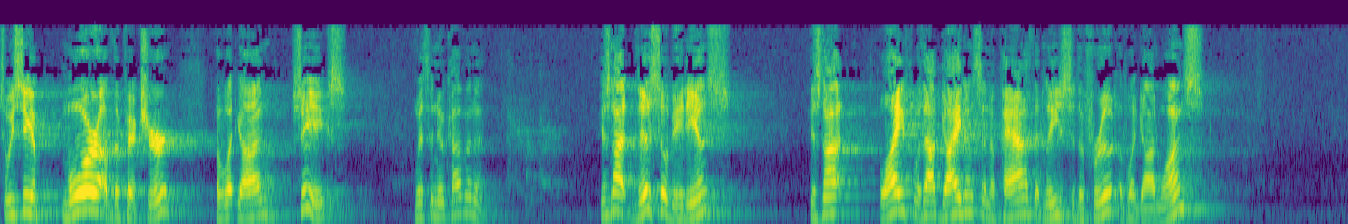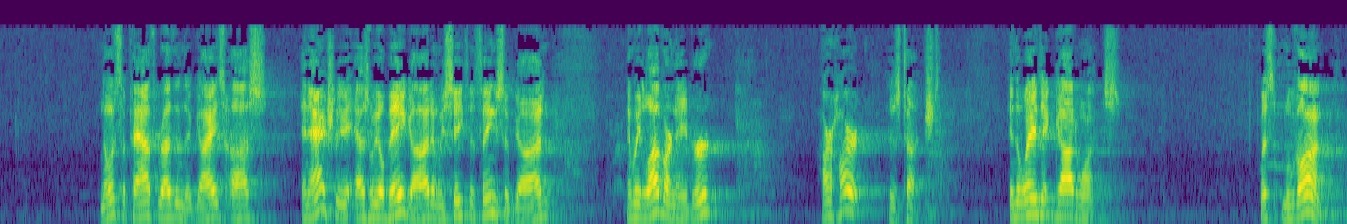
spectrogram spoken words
So we see more of the picture of what God seeks with the new covenant. It's not disobedience. It's not life without guidance and a path that leads to the fruit of what God wants. No, it's path rather that guides us. And actually, as we obey God and we seek the things of God and we love our neighbor, our heart is touched in the way that God wants. Let's move on.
